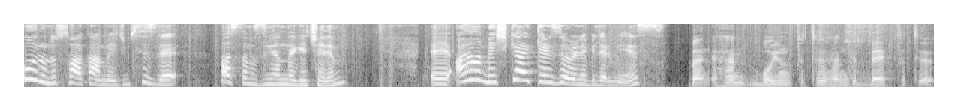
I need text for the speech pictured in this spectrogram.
Buyurunuz Hakan Beyciğim. Siz de hastamızın yanına geçelim. Ee, Ayhan Bey şikayetlerinizi öğrenebilir miyiz? Ben hem boyun fıtığı hem de bel fıtığı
